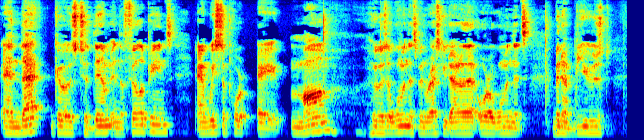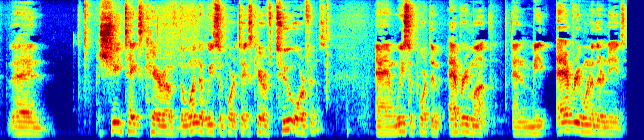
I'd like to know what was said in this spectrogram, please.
And that goes to them in the Philippines. And we support a mom who is a woman that's been rescued out of that or a woman that's been abused. And she takes care of, the one that we support takes care of two orphans. And we support them every month and meet every one of their needs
